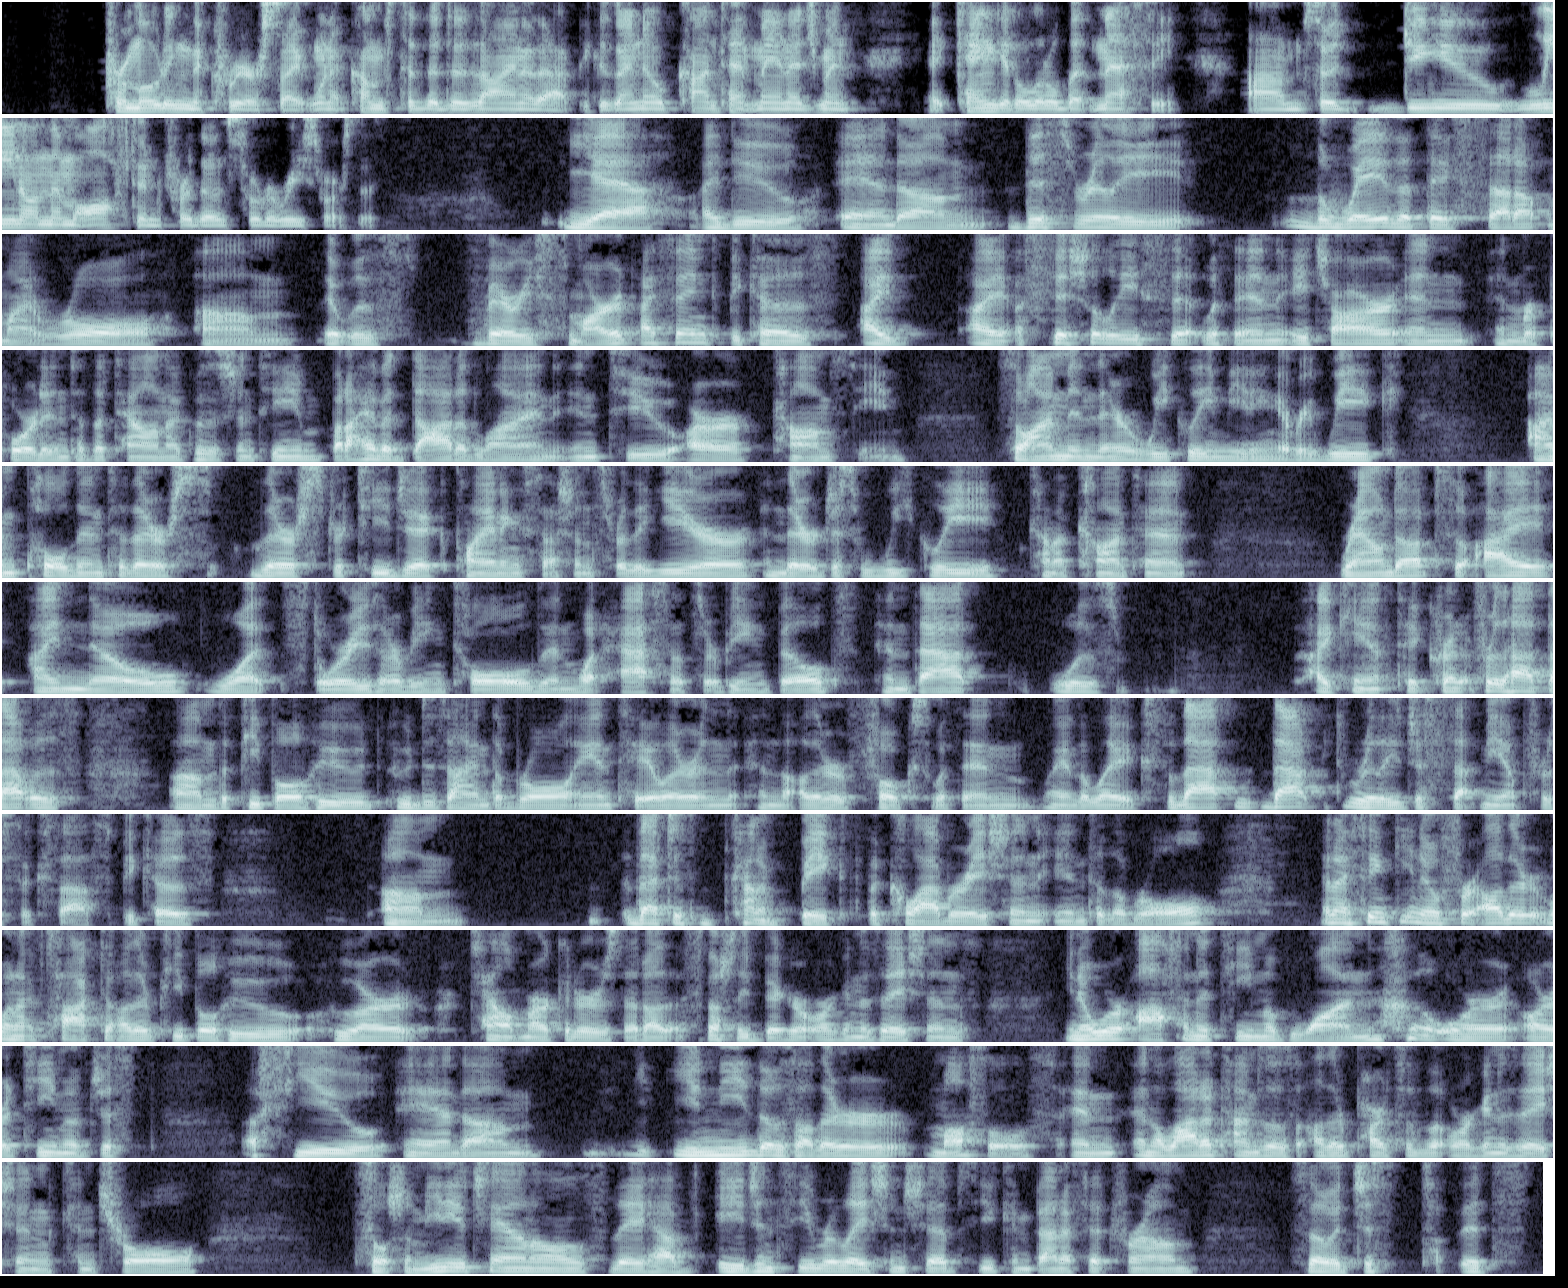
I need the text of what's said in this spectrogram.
promoting the career site, when it comes to the design of that? Because I know content management, it can get a little bit messy. Um, so do you lean on them often for those sort of resources? Yeah, I do. And um, this really the way that they set up my role, um, it was very smart, I think, because I I officially sit within HR and and report into the talent acquisition team, but I have a dotted line into our comms team. So I'm in their weekly meeting every week. I'm pulled into their their strategic planning sessions for the year and their just weekly kind of content roundup. So I I know what stories are being told and what assets are being built, and that was I can't take credit for that. That was um, the people who who designed the role and Taylor and and the other folks within Land O'Lakes. So that that really just set me up for success because um, that just kind of baked the collaboration into the role. And I think you know for other when I've talked to other people who who are talent marketers at other, especially bigger organizations, you know we're often a team of one or or a team of just a few, and um, you need those other muscles. And and a lot of times those other parts of the organization control social media channels. They have agency relationships you can benefit from. So it just it's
